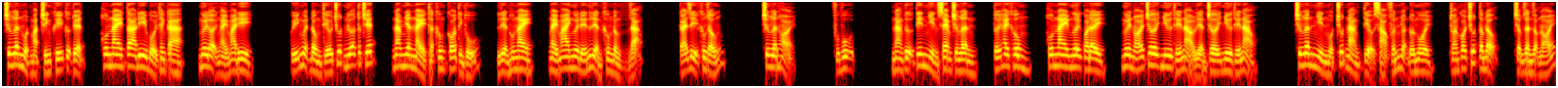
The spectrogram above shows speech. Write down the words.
Trương lân một mặt chính khí cự tuyệt, hôm nay ta đi bồi thanh ca, ngươi lợi ngày mai đi. Quý nguyệt đồng thiếu chút nữa tức chết, nam nhân này thật không có tình thú, liền hôm nay, ngày mai ngươi đến liền không đồng dạng. Cái gì không giống? Trương lân hỏi. Phục vụ. Nàng tự tin nhìn xem trương lân, tới hay không, hôm nay ngươi qua đây, ngươi nói chơi như thế nào liền chơi như thế nào trương lân nhìn một chút nàng tiểu xảo phấn nhuận đôi môi, thoáng có chút tâm động, chậm dần giọng nói,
